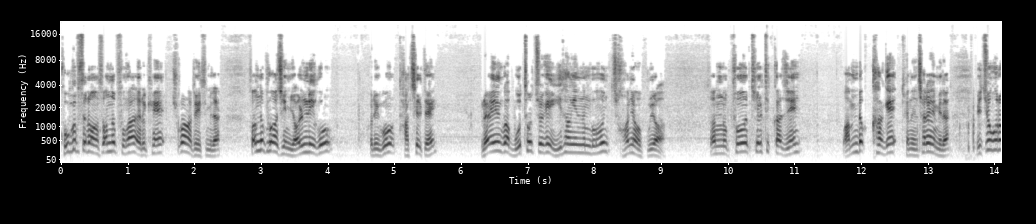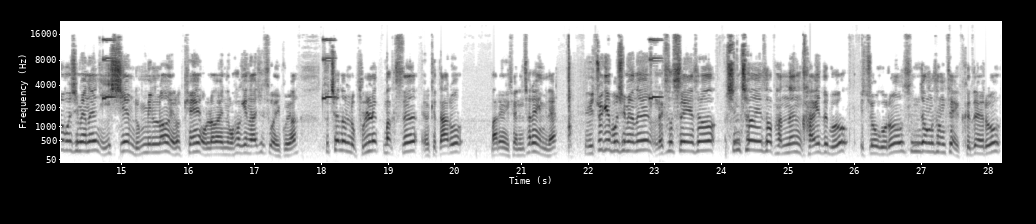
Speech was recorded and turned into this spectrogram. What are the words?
고급스러운 썬루프가 이렇게 추가가 되어 있습니다. 썬루프가 지금 열리고 그리고 닫힐 때 레일과 모터 쪽에 이상 있는 부분 전혀 없고요. 썬루프 틸트까지 완벽하게 되는 차량입니다. 위쪽으로 보시면은 ECM 룸밀러 이렇게 올라가 있는 거 확인하실 수가 있고요. 투채널로 블랙박스 이렇게 따로 마련이 되는 차량입니다. 이쪽에 보시면은 렉서스에서 신차에서 받는 가이드북 이쪽으로 순정 상태 그대로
